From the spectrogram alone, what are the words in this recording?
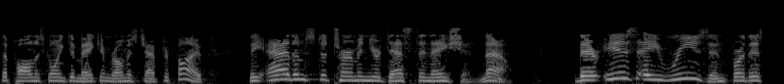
that Paul is going to make in Romans chapter 5. The Adams determine your destination. Now, there is a reason for this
